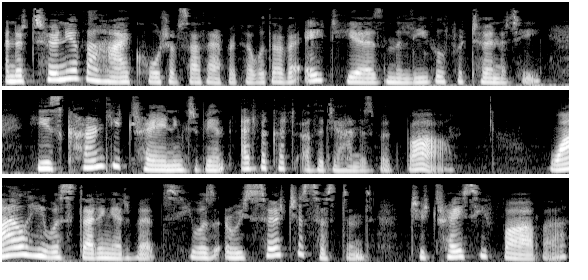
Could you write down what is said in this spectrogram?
an attorney of the High Court of South Africa with over eight years in the legal fraternity. He is currently training to be an advocate of the Johannesburg Bar. While he was studying at Wits, he was a research assistant to Tracey Farber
